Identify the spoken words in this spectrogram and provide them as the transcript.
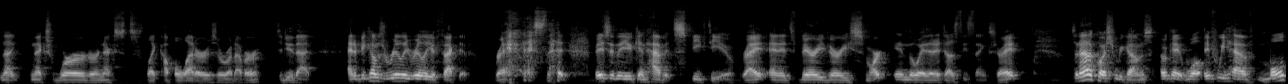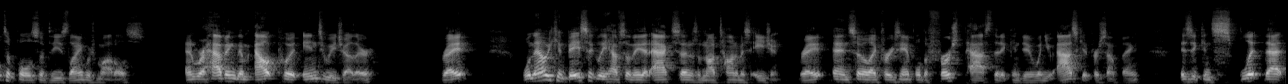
ne- next word or next like couple letters or whatever to do that. And it becomes really, really effective, right? it's that basically you can have it speak to you, right? And it's very, very smart in the way that it does these things, right? So now the question becomes, okay, well, if we have multiples of these language models and we're having them output into each other, right? Well, now we can basically have something that acts as an autonomous agent, right? And so, like, for example, the first pass that it can do when you ask it for something is it can split that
